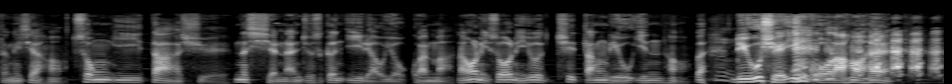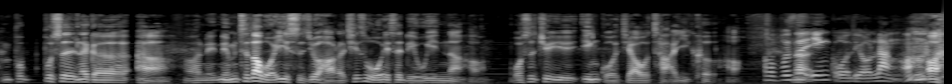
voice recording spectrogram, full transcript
等一下哈，中医大学那显然就是跟医疗有关嘛。然后你说你又去当留英哈，不留学英国了哈，嘿，不不是那个啊，你你们知道我意思就好了。其实我也是留英呐哈，我是去英国教茶艺课哈。哦，不是英国流浪哦。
